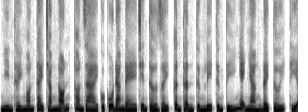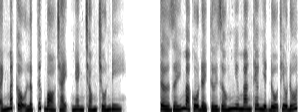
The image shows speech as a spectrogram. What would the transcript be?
Nhìn thấy ngón tay trắng nõn, thon dài của cô đang đè trên tờ giấy, cẩn thận từng ly từng tí nhẹ nhàng đẩy tới, thì ánh mắt cậu lập tức bỏ chạy, nhanh chóng trốn đi. Tờ giấy mà cô đẩy tới giống như mang theo nhiệt độ thiêu đốt.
